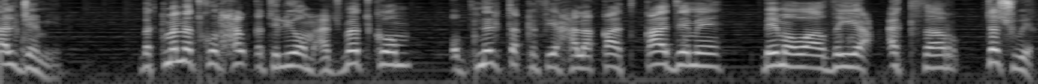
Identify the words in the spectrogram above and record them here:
الجميل. بتمنى تكون حلقة اليوم عجبتكم وبنلتقي في حلقات قادمة بمواضيع أكثر تشويق.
